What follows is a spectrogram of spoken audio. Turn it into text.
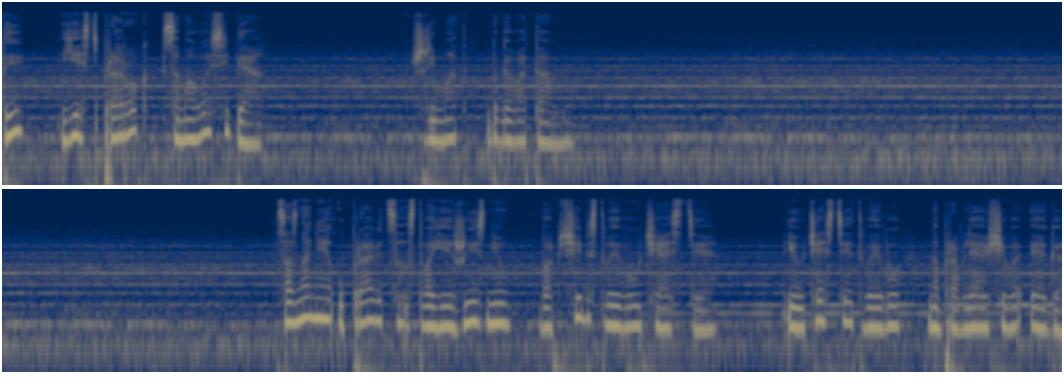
Ты есть пророк самого себя. Шримат Бхагаватам. Сознание управится с твоей жизнью вообще без твоего участия и участия твоего направляющего эго.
